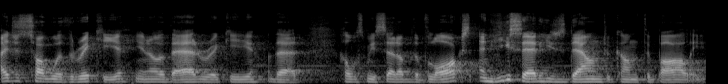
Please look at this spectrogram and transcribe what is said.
I just talked with Ricky, you know that Ricky that helps me set up the vlogs, and he said he's down to come to Bali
